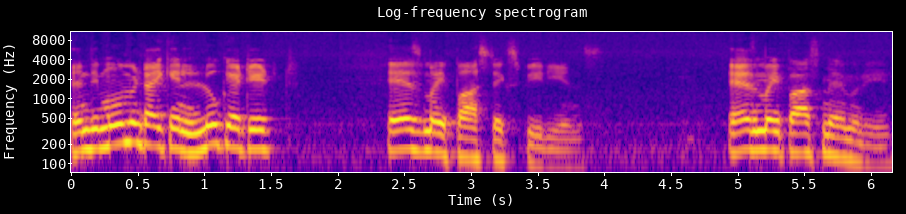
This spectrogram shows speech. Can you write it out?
And the moment I can look at it as my past experience, as my past memories,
